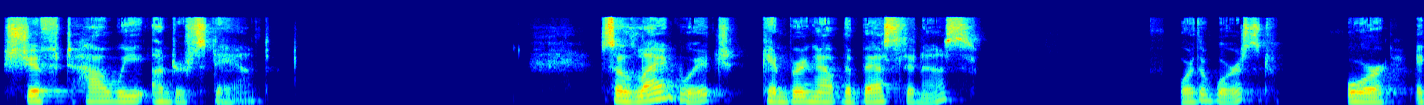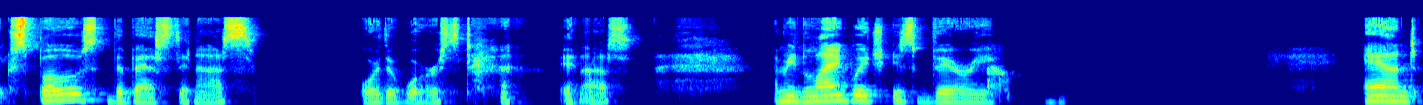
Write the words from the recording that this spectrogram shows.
shift how we understand. So language can bring out the best in us or the worst, or expose the best in us or the worst in us. I mean, language is very, and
